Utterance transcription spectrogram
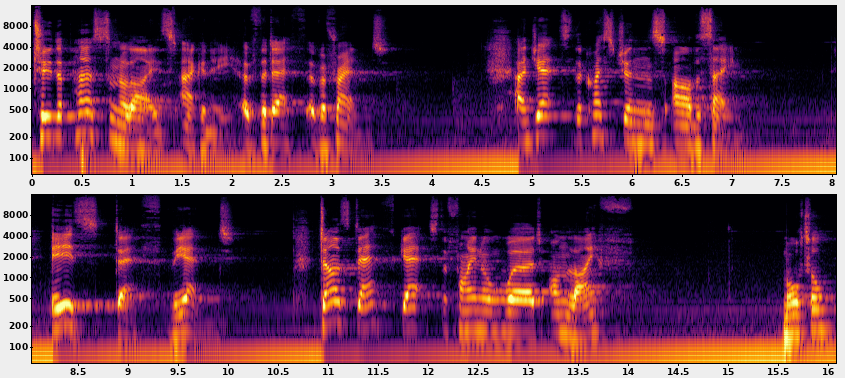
to the personalized agony of the death of a friend. And yet the questions are the same Is death the end? Does death get the final word on life? Mortal,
